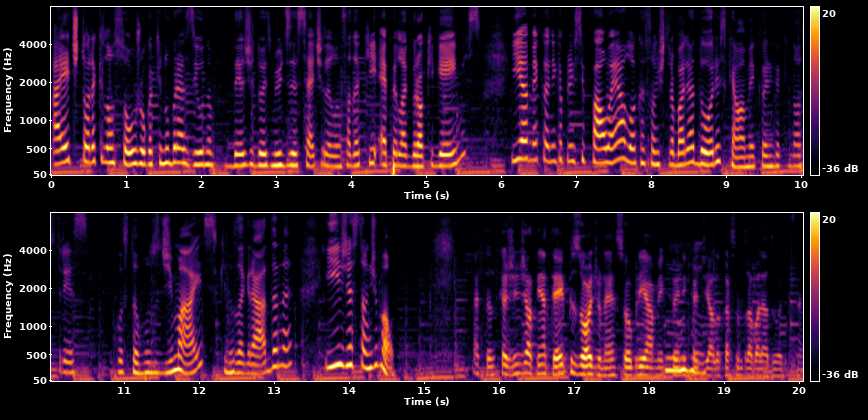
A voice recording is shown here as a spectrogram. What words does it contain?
a editora que lançou o jogo aqui no Brasil desde 2017, ele é lançado aqui, é pela Grok Games. E a mecânica principal é a alocação de trabalhadores, que é uma mecânica que nós três gostamos demais, que nos agrada, né? E gestão de mão. É, tanto que a gente já tem até episódio, né, sobre a mecânica uhum. de alocação de trabalhadores, né?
